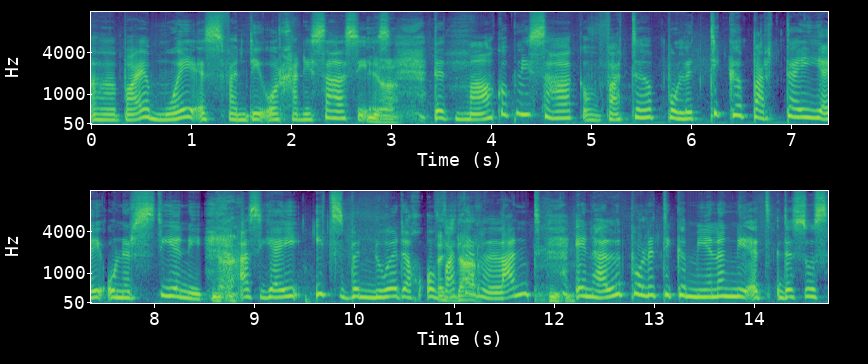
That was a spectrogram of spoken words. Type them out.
uh, baie mooi is van die organisasie is, Ja. dit maak ook nie saak watter politieke party jy ondersteun nie. Ja. As jy iets benodig of watter land en hulle politieke mening nie, dit dis soos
